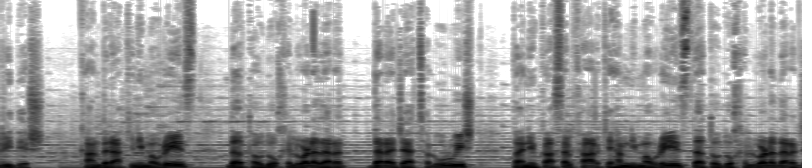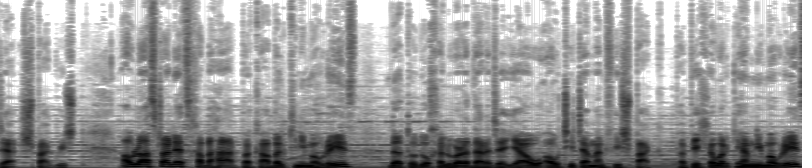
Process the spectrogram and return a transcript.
3 کانبرا کې نیمه ورځ د تودوخې لوړه درجه 24 په نیوکاسل ښار کې هم نیمه ورځ د تودوخې لوړه درجه شپږ وشت او له استرالیا څخه بهر په کابل کې نیمه ورځ د تودوخې لوړه درجه یو او ټیټه منفي شپږ په پیښور کې هم نیمه ورځ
